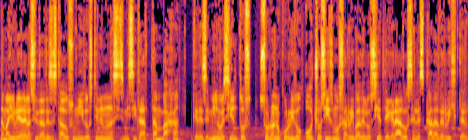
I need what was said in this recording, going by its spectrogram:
la mayoría de las ciudades de Estados Unidos tienen una sismicidad tan baja que desde 1900 solo han ocurrido 8 sismos arriba de los 7 grados en la escala de Richter.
